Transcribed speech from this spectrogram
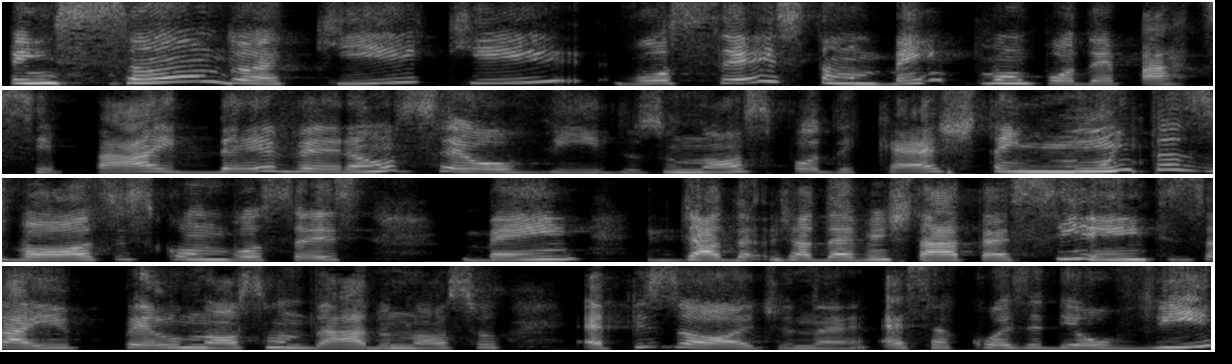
Pensando aqui que vocês também vão poder participar e deverão ser ouvidos. O nosso podcast tem muitas vozes, como vocês bem já, já devem estar até cientes aí pelo nosso andar do nosso episódio, né? Essa coisa de ouvir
